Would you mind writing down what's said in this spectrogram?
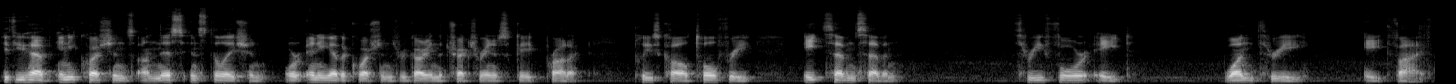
If you have any questions on this installation or any other questions regarding the Trex RainEscape product, please call toll free 877 348 1385.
